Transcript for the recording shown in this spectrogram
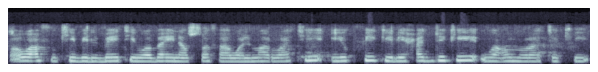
طوافك بالبيت وبين الصفا والمروة يكفيك لحجك وعمرتك.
